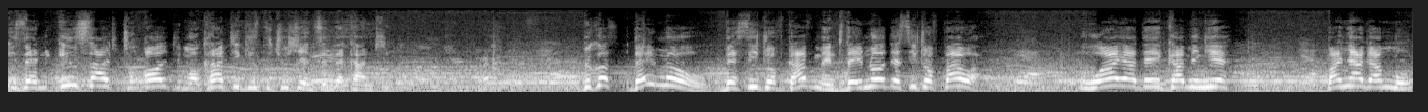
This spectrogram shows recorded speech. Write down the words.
it's an insult to all democratic institutions in the country. Because they know the seat of government, they know the seat of power. Why are they coming here? Banyagammo.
